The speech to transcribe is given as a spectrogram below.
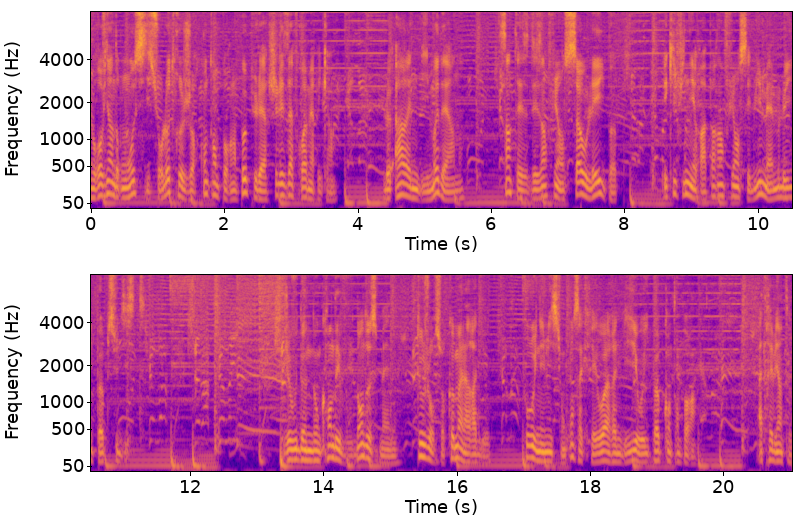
Nous reviendrons aussi sur l'autre genre contemporain populaire chez les Afro-Américains, le RB moderne, synthèse des influences soul et hip-hop, et qui finira par influencer lui-même le hip-hop sudiste. Je vous donne donc rendez-vous dans deux semaines, toujours sur Comme à la radio, pour une émission consacrée au RB et au hip-hop contemporain. A très bientôt.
